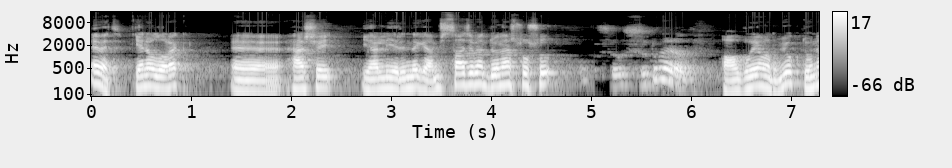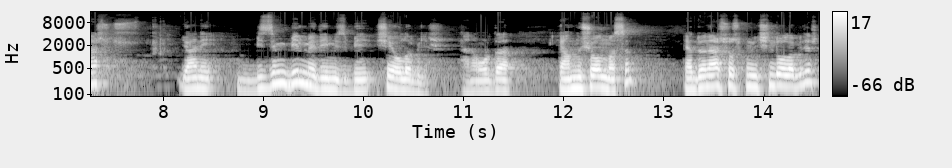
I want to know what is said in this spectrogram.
Evet genel olarak eee, her şey yerli yerinde gelmiş. Sadece ben döner sosu Şu, şudur herhalde. algılayamadım. Yok döner sos yani bizim bilmediğimiz bir şey olabilir. Yani orada yanlış olmasın. Ya döner sos bunun içinde olabilir.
